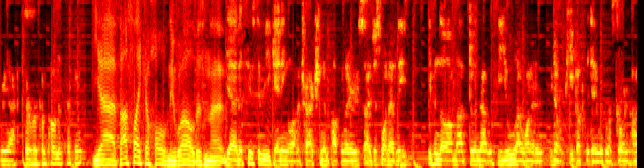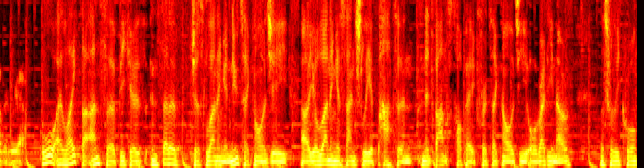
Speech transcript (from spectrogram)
React server components. I think. Yeah, that's like a whole new world, isn't it? Yeah, and it seems to be gaining a lot of traction and popularity. So I just want to at least, even though I'm not doing that with Vue, I want to you know keep up to date with what's going on in React. Oh, I like that answer because instead of just learning a new technology, uh, you're learning essentially a pattern, an advanced topic for a technology you already know. That's really cool.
